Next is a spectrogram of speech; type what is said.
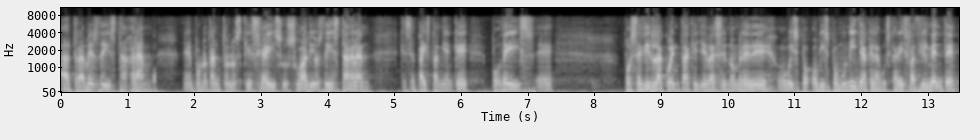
a través de Instagram. Eh, por lo tanto, los que seáis usuarios de Instagram, que sepáis también que podéis eh, seguir la cuenta que lleva ese nombre de obispo, obispo Munilla, que la buscaréis fácilmente,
